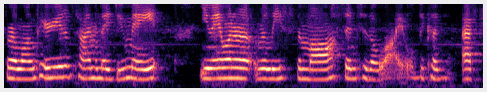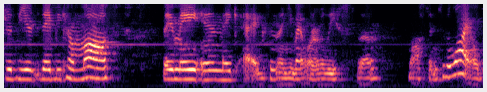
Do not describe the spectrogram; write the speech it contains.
for a long period of time, and they do mate, you may want to release the moth into the wild because after the, they become moths, they mate and make eggs, and then you might want to release the moth into the wild.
